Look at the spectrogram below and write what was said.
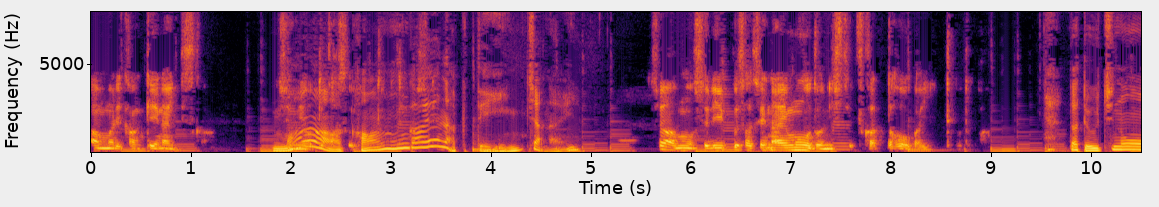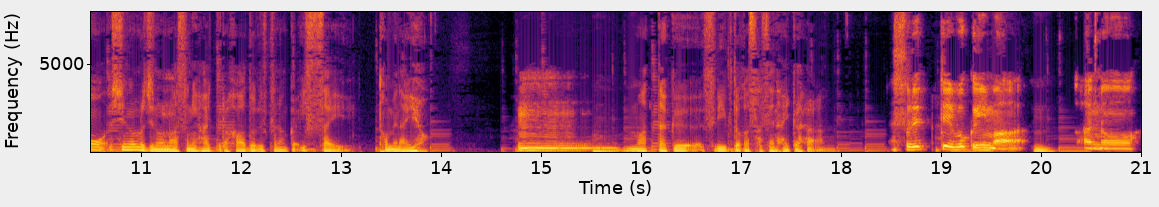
あんまり関係ないんですか、まあ、考えなくていいんじゃない？じゃあもうスリープさせないモードにして使った方がいいってことか。だってうちのシノロジのナスに入ってるハードディスクなんか一切止めないよ。うーん。全くスリープとかさせないから。それって僕今、うん。あの、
